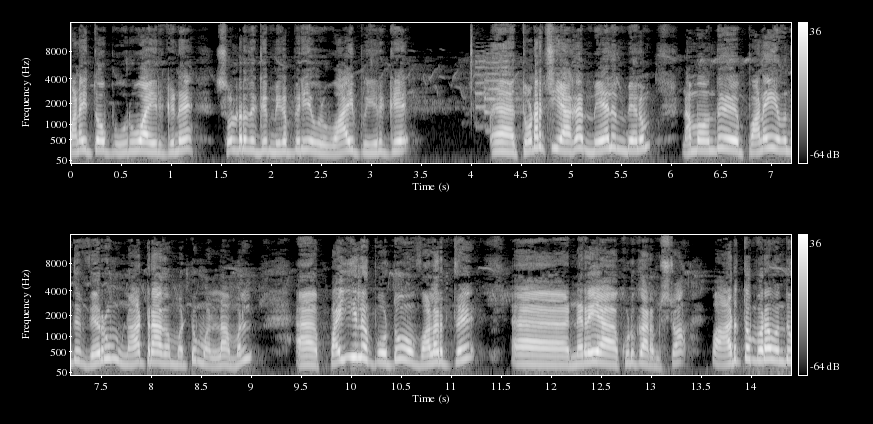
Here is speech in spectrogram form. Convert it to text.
பனைத்தோப்பு உருவாயிருக்குன்னு சொல்கிறதுக்கு மிகப்பெரிய ஒரு வாய்ப்பு இருக்குது தொடர்ச்சியாக மேலும் மேலும் நம்ம வந்து பனையை வந்து வெறும் நாற்றாக மட்டும் அல்லாமல் பையில் போட்டும் வளர்த்து நிறையா கொடுக்க ஆரம்பிச்சிட்டோம். இப்போ அடுத்த முறை வந்து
